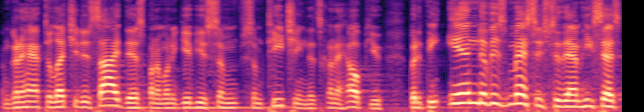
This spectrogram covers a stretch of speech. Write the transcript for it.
I'm going to have to let you decide this, but I'm going to give you some, some teaching that's going to help you. But at the end of his message to them, he says,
